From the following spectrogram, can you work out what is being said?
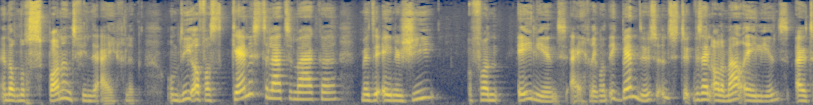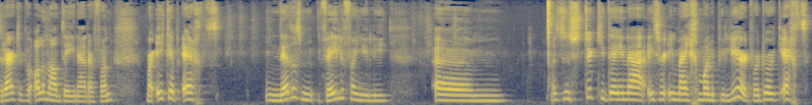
en dat nog spannend vinden eigenlijk, om die alvast kennis te laten maken met de energie van aliens eigenlijk. Want ik ben dus een stuk. We zijn allemaal aliens. Uiteraard hebben we allemaal DNA daarvan. Maar ik heb echt, net als velen van jullie. Um, het is een stukje DNA is er in mij gemanipuleerd. Waardoor ik echt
